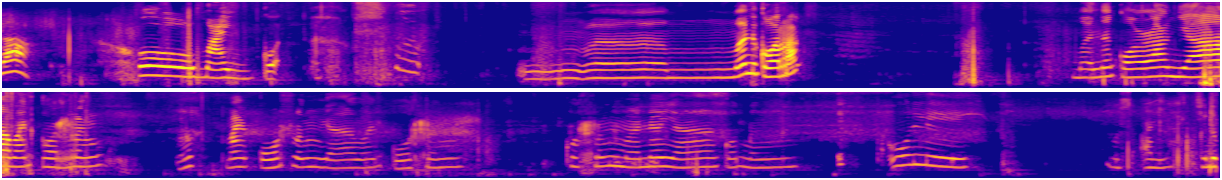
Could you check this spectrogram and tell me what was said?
Ya. Oh my god. Hmm, mana korang? Mana korang ya? Mana korang? Hah? Mana korang ya? Mana korang? Korang mana ya? Korang. Eh, tak boleh. Masalah. Kena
